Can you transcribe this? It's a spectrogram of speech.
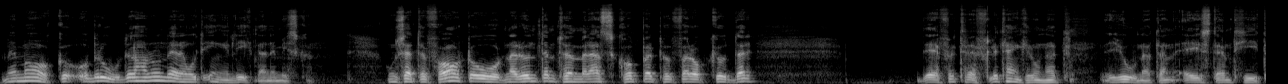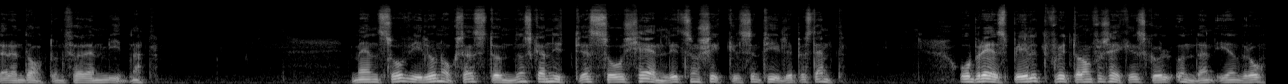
Med make och broder har hon däremot ingen liknande misskund. Hon sätter fart och ordnar runt dem, tömmer askkoppar, puffar upp kuddar. Det är förträffligt, tänker hon, att Jonathan ej stämt hit arrendatorn förrän midnatt. Men så vill hon också att stunden ska nyttjas så tjänligt som skickelsen tydligt bestämt. Och brädspelet flyttar hon för säkerhets skull undan i en vrå.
